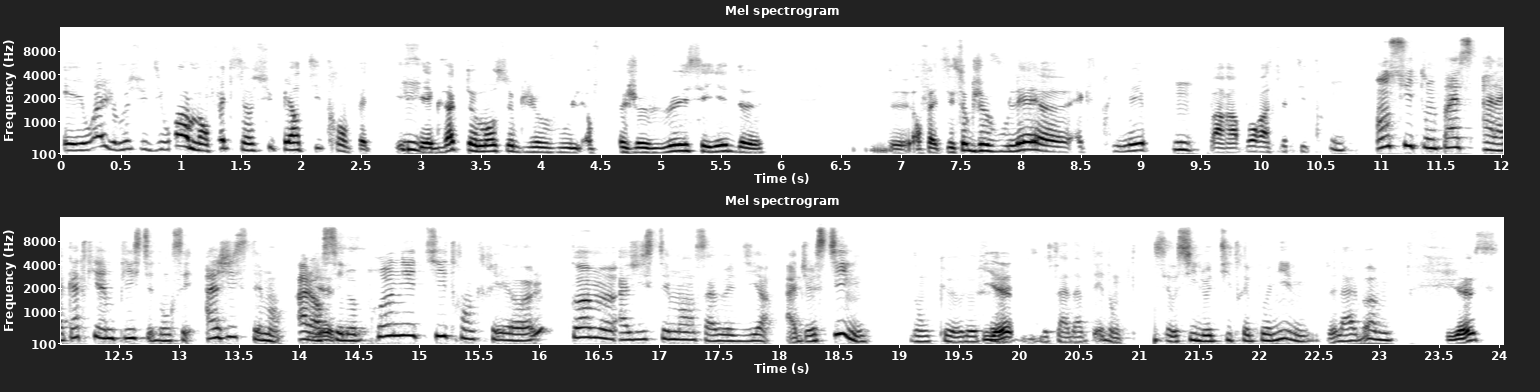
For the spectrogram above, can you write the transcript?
Et ouais, je me suis dit, waouh, mais en fait, c'est un super titre, en fait. Et mm. c'est exactement ce que je voulais. je veux essayer de, en fait, c'est ce que je voulais euh, exprimer mm. par rapport à ce titre. Mm. Ensuite, on passe à la quatrième piste, donc c'est Ajustement. Alors, c'est le premier titre en créole. Comme Ajustement, ça veut dire adjusting, donc euh, le fait de s'adapter. Donc, c'est aussi le titre éponyme de l'album. Yes.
